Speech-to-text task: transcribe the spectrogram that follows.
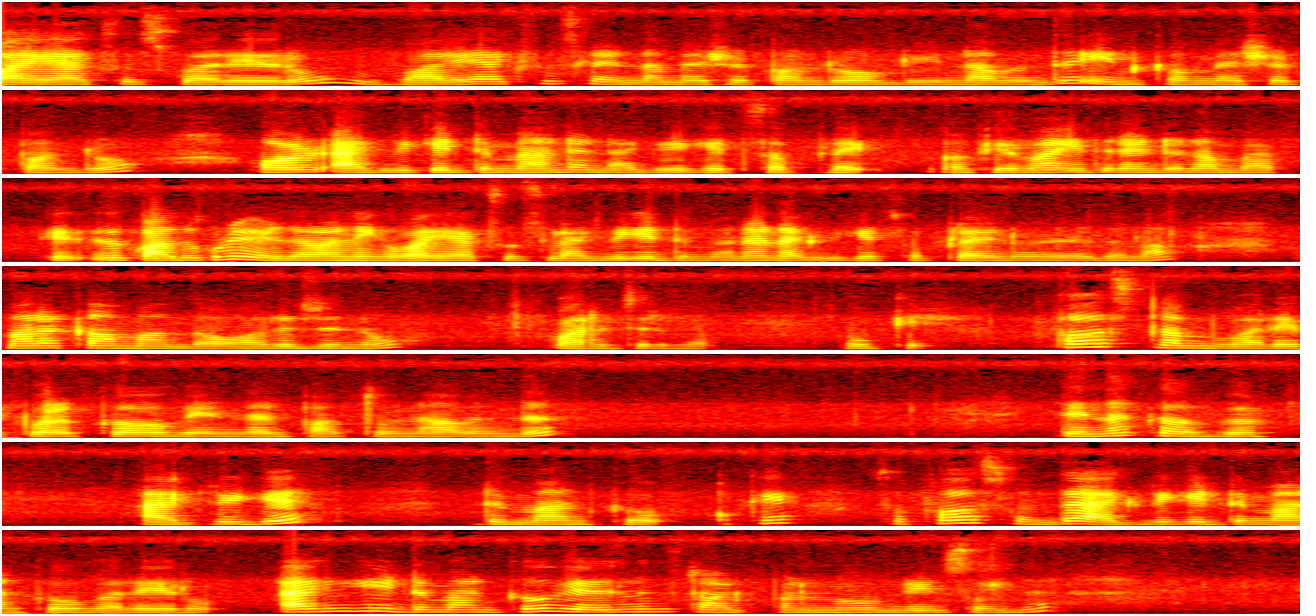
ஒய் ஆக்சஸ் வரைகிறோம் ஒய் ஆக்சஸில் என்ன மெஷர் பண்ணுறோம் அப்படின்னா வந்து இன்கம் மெஷர் பண்ணுறோம் or aggregate demand and aggregate supply ஓகேவா இது ரெண்டும் நம்ம இதுக்கு அது கூட எழுதலாம். நீங்கள் ஒய் ஆக்சஸில் அக்ரிகேட் டிமாண்ட் அண்ட் அக்ரிகேட் சப்ளைனும் எழுதலாம். மறக்காமல் அந்த ஆரிஜினும் வரைஞ்சிருங்க. ஓகே ஃபர்ஸ்ட் நம்ம வரைய போகிற கர்வ் என்னன்னு பார்த்தோன்னா வந்து இது என்ன curve aggregate demand curve okay so first வந்து அக்ரிகேட் டிமாண்ட் கர்வ் வரையிறோம். அக்ரிகேட் டிமாண்ட் கர்வ் எதுலேருந்து ஸ்டார்ட் பண்ணணும் அப்படின்னு சொல்லி?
